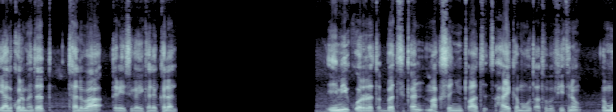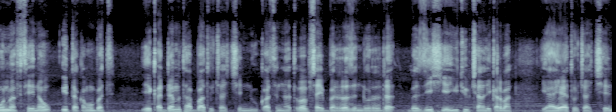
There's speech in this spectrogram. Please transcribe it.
የአልኮል መጠጥ፣ ተልባ፣ ጥሬ ስጋ ይከለክላል። የሚቆረጥበት ቀን ማክሰኞ ጧት ፀሐይ ከመውጣቱ በፊት ነው። እሙን መፍትሄ ነው፣ ይጠቀሙበት። የቀደምት አባቶቻችን እውቀትና ጥበብ ሳይበረዝ እንደወረደ በዚህ የዩቲዩብ ቻናል ይቀርባል። የአያቶቻችን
